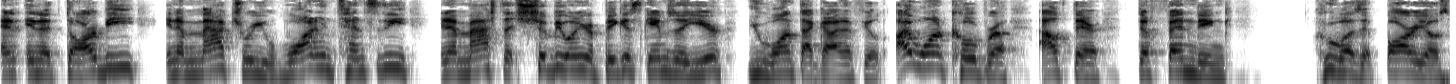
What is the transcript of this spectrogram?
And in a derby, in a match where you want intensity, in a match that should be one of your biggest games of the year, you want that guy in the field. I want Cobra out there defending. Who was it? Barrios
